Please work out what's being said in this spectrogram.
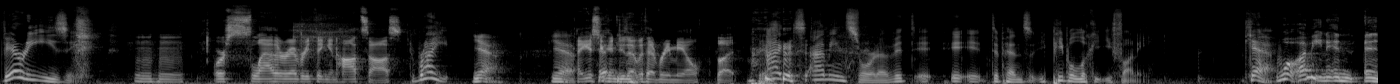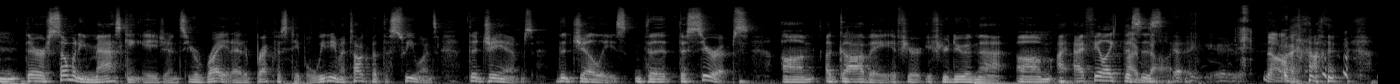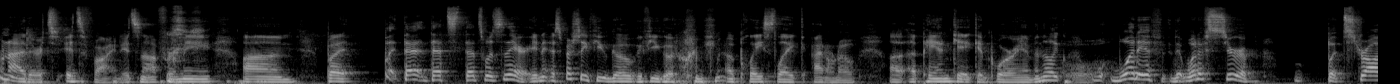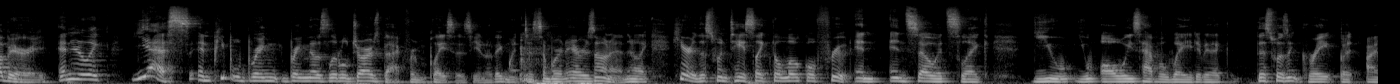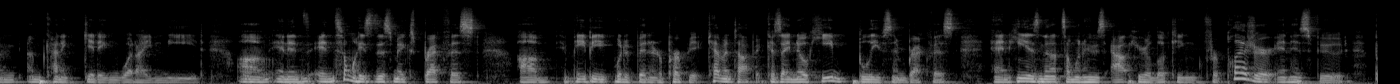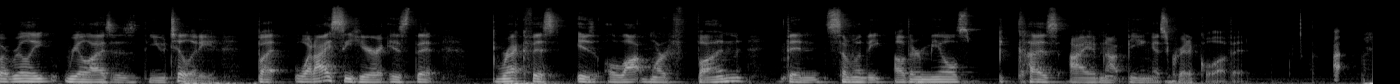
Very easy. Mm hmm. Or slather everything in hot sauce. Right. Yeah, Yeah. I guess you can do that with every meal, but I, I mean, sort of. It, it it it depends. People look at you funny. Yeah, well, I mean, and and there are so many masking agents. You're right. At a breakfast table, we didn't even talk about the sweet ones, the jams, the jellies, the the syrups, um, agave. If you're if you're doing that, um, I, I feel like this I'm is. not. uh, no. I'm not either. It's it's fine. It's not for me. Um, but but that that's that's what's there, and especially if you go if you go to a place like I don't know uh, a pancake emporium, and they're like, "Wh- what if what if syrup, but strawberry? And you're like, yes. And people bring bring those little jars back from places. You know, they went to somewhere in Arizona, and they're like, here, this one tastes like the local fruit, and and so it's like you you always have a way to be like this wasn't great, but I'm I'm kind of getting what I need. Um, and in in some ways, this makes breakfast. Um, it maybe would have been an appropriate Kevin topic because I know he believes in breakfast, and he is not someone who's out here looking for pleasure in his food, but really realizes the utility. But what I see here is that breakfast is a lot more fun than some of the other meals because I am not being as critical of it.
